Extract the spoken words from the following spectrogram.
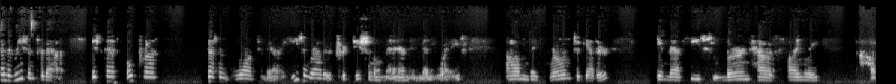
And the reason for that is that Oprah doesn't want to marry. He's a rather traditional man in many ways. Um, they've grown together in that he's learned how to finally uh,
